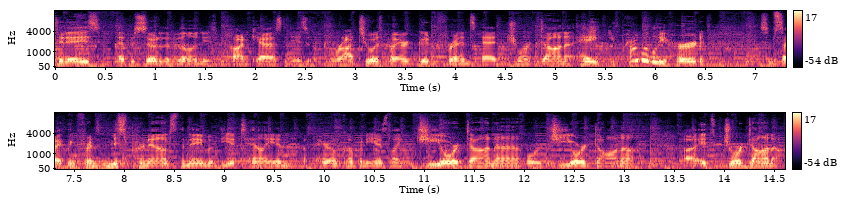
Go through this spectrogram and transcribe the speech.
Today's episode of the Velo News podcast is brought to us by our good friends at Giordana. Hey, you probably heard some cycling friends mispronounce the name of the Italian apparel company as like Giordana or Giordana. Uh, it's Giordana.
